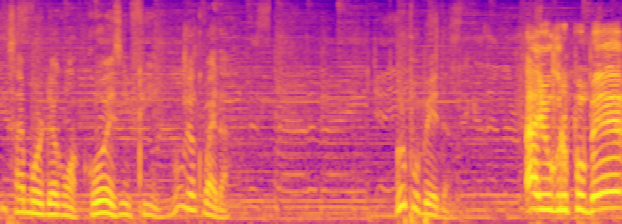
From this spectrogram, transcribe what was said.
Quem sabe morder alguma coisa, enfim. Vamos ver o que vai dar. Grupo B, Dan. Aí o grupo B, é,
